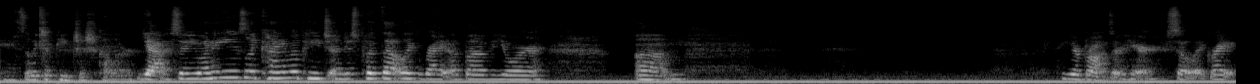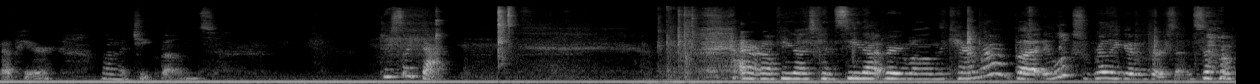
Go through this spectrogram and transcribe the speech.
Okay, so it's a peachish color. Yeah, so you want to use like kind of a peach and just put that like right above your um your bronzer here. So like right up here on the cheekbones. Just like that. I don't know if you guys can see that very well on the camera, but it looks really good in person. So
